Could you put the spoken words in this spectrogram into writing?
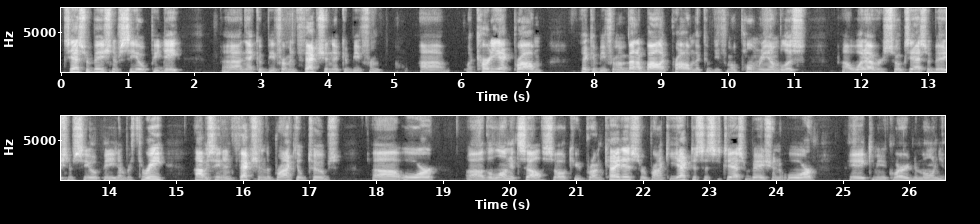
exacerbation of COPD. Uh, and that could be from infection, it could be from uh, a cardiac problem, that could be from a metabolic problem, that could be from a pulmonary embolus, uh, whatever. So exacerbation of COPD. Number three, obviously an infection in the bronchial tubes uh, or uh, the lung itself. So acute bronchitis or bronchiectasis exacerbation or a community-acquired pneumonia.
